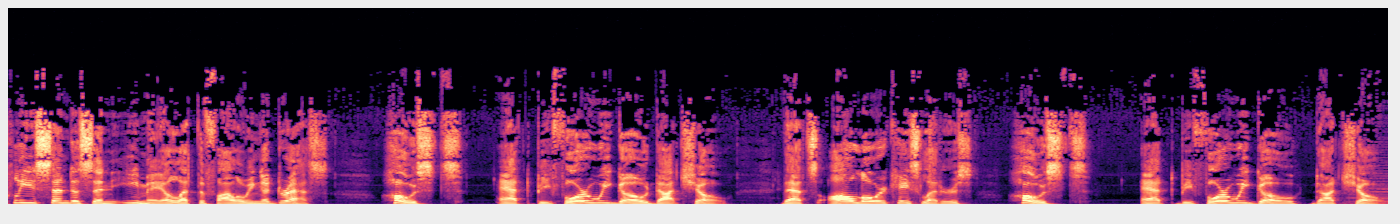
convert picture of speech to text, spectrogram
please send us an email at the following address hosts at beforewego.show. That's all lowercase letters, hosts at beforewego.show.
